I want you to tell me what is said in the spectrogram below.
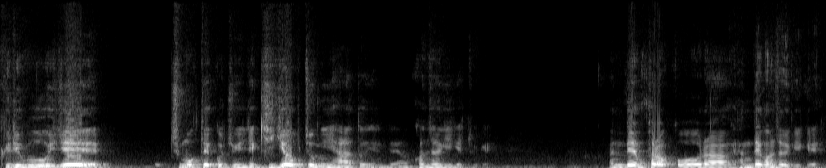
그리고 이제 주목될 것 중에 이제 기계 업종이 하나 또 있는데요. 건설 기계 쪽에. 현대인프라코랑 현대건설기계.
